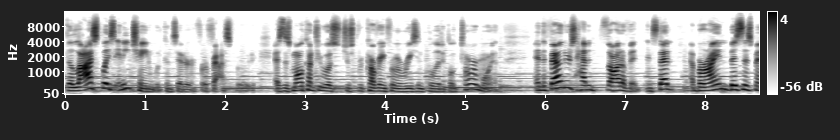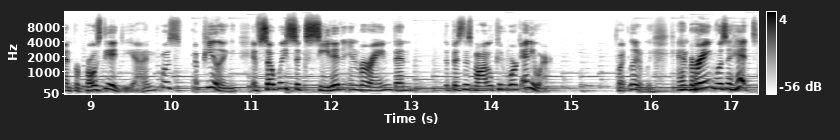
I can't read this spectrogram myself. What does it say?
the last place any chain would consider for fast food, as the small country was just recovering from a recent political turmoil. And the founders hadn't thought of it. Instead, a Bahrain businessman proposed the idea and was appealing. If Subway succeeded in Bahrain, then the business model could work anywhere. Quite literally. And Bahrain was a hit.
